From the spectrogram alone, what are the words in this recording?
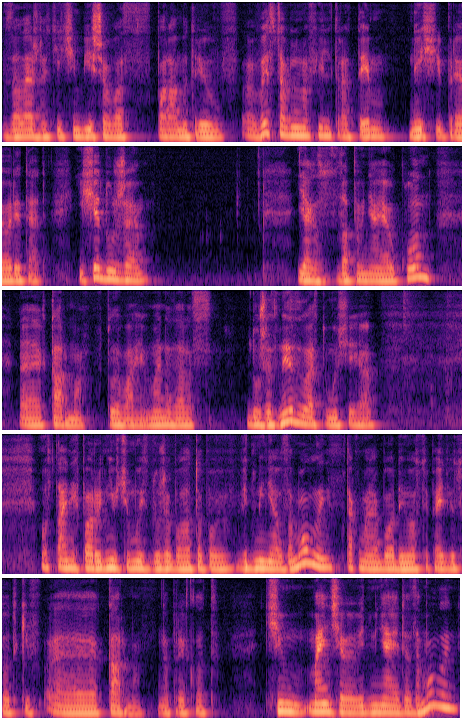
в залежності, чим більше у вас параметрів виставлено фільтра, тим нижчий пріоритет. І ще дуже, як запевняє уклон, е, карма впливає. У мене зараз дуже знизилась, тому що я останніх пару днів чомусь дуже багато відміняв замовлень. Так у мене було 95% е, карма, наприклад. Чим менше ви відміняєте замовлень,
